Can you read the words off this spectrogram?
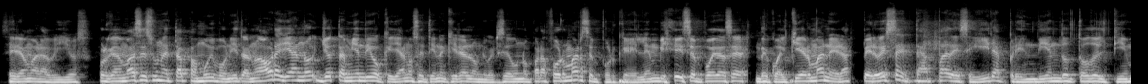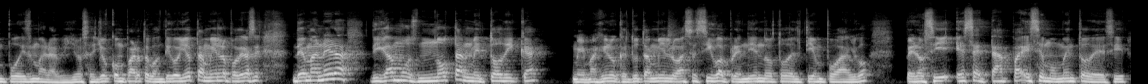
sería maravilloso. Porque además es una etapa muy bonita, ¿no? Ahora ya no, yo también digo que ya no se tiene que ir a la universidad uno para formarse, porque el MBA se puede hacer de cualquier manera, pero esa etapa de seguir aprendiendo todo el tiempo es maravillosa. Yo comparto contigo, yo también lo podría hacer de manera, digamos, no tan metódica, me imagino que tú también lo haces, sigo aprendiendo todo el tiempo algo, pero sí, esa etapa, ese momento de decir,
